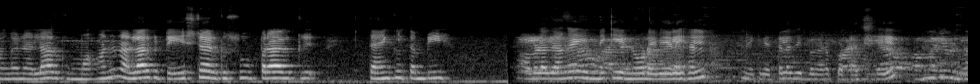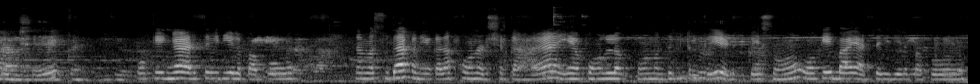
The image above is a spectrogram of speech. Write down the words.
அங்கே நல்லா இருக்குமா ஆனால் நல்லா இருக்குது டேஸ்ட்டாக இருக்குது சூப்பராக இருக்குது தேங்க்யூ தம்பி. அவ்வளோதாங்க இன்றைக்கி என்னோடய வேலைகள். இன்னைக்கு வெத்தலை தீபம் வேறு போட்டாச்சு. ஓகேங்க அடுத்த வீடியோவில் பார்ப்போம். நம்ம சுதா கனியக்கா தான் ஃபோன் அடிச்சிருக்காங்க. என் ஃபோனில் ஃபோன் வந்துக்கிட்டு இருக்கு. எடுத்து பேசுவோம். ஓகே பாய் அடுத்த வீடியோவில் பார்ப்போம்.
